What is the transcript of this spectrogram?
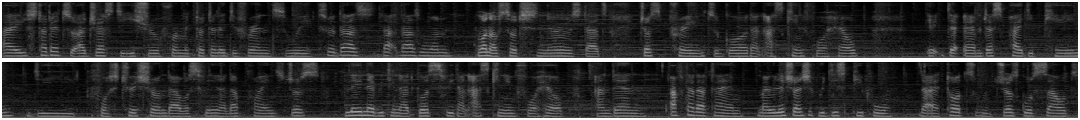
I started to address the issue from a totally different way. So that's that that's one one of such scenarios that just praying to God and asking for help it, um, despite the pain, the frustration that I was feeling at that point, just laying everything at God's feet and asking Him for help. And then after that time, my relationship with these people that I thought would just go south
